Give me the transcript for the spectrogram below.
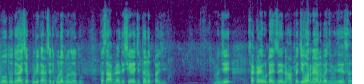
तो तो त्या गायच्या पुढी करण्यासाठी कुठं पण जातो. तसं आपल्याला ते शेळ्याची तलप पाहिजे. म्हणजे सकाळी उठायचं आहे ना आपल्या जीवर नाही आलं पाहिजे. म्हणजे असं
